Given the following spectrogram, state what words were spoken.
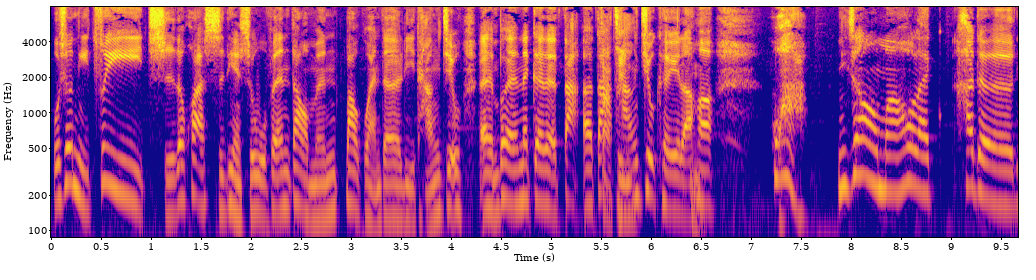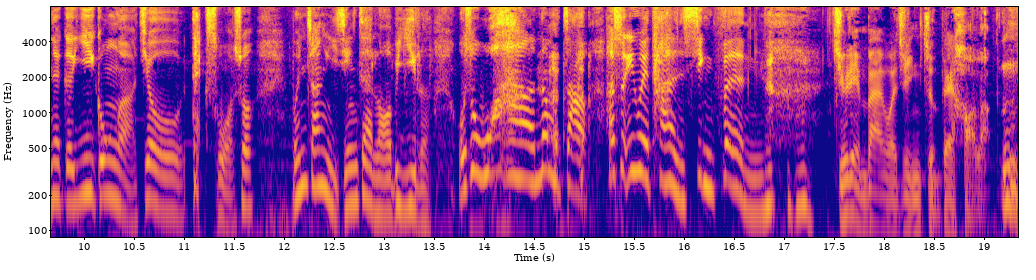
我说你最迟的话十点十五分到我们报馆的礼堂就，呃，不是那个大呃大堂就可以了哈。哇，你知道吗？后来他的那个义工啊就 text 我说文章已经在 lobby 了。我说哇那么早？他说因为他很兴奋。九点半我已经准备好了。嗯，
